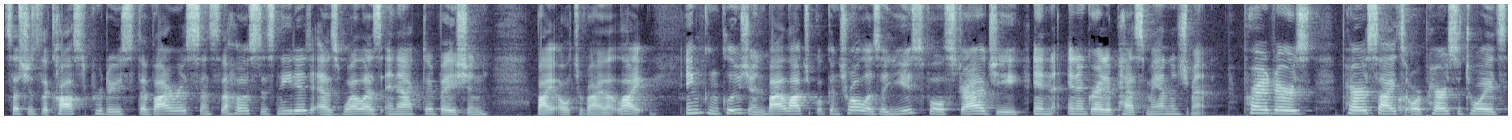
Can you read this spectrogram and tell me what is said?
such as the cost to produce the virus since the host is needed, as well as inactivation by ultraviolet light. In conclusion, biological control is a useful strategy in integrated pest management. Predators, parasites, or parasitoids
